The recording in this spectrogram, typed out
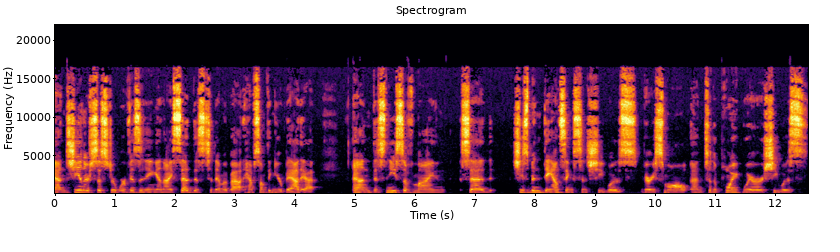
and she and her sister were visiting and i said this to them about have something you're bad at and this niece of mine said she's been dancing since she was very small and to the point where she was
